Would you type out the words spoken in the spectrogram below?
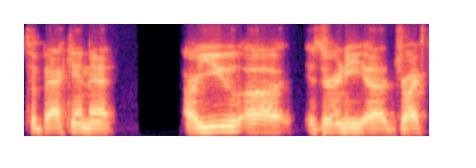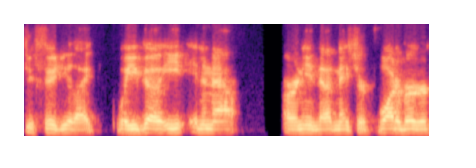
to back in that, are you? uh Is there any uh drive-through food you like? Will you go eat In-N-Out or any of that nature? Whataburger.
